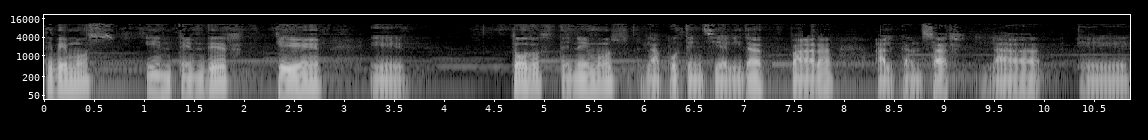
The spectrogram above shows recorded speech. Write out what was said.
debemos entender que eh, todos tenemos la potencialidad para alcanzar la, eh,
